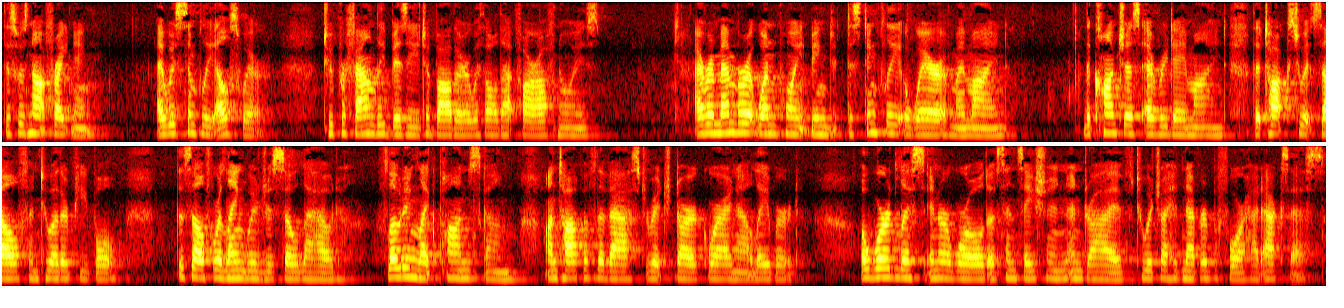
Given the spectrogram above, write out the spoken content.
This was not frightening. I was simply elsewhere, too profoundly busy to bother with all that far off noise. I remember at one point being distinctly aware of my mind, the conscious, everyday mind that talks to itself and to other people, the self where language is so loud, floating like pond scum on top of the vast, rich dark where I now labored, a wordless inner world of sensation and drive to which I had never before had access.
